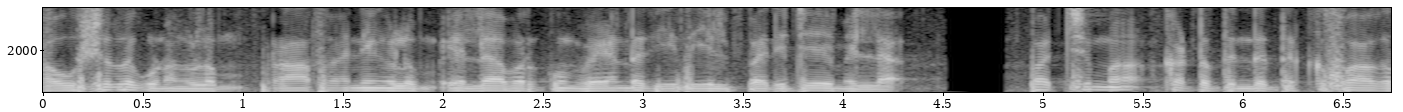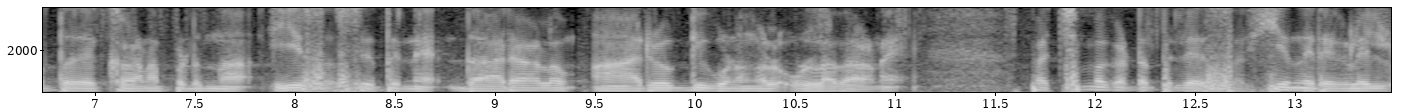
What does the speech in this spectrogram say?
ഔഷധ ഗുണങ്ങളും പ്രാധാന്യങ്ങളും എല്ലാവർക്കും വേണ്ട രീതിയിൽ പരിചയമില്ല. പശ്ചിമ ഘട്ടത്തിന്റെ തെക്ക് ഭാഗത്ത് കാണപ്പെടുന്ന ഈ സസ്യത്തിന് ധാരാളം ആരോഗ്യ ഗുണങ്ങൾ ഉള്ളതാണ്. പശ്ചിമഘട്ടത്തിലെ സഹ്യനിരകളിൽ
